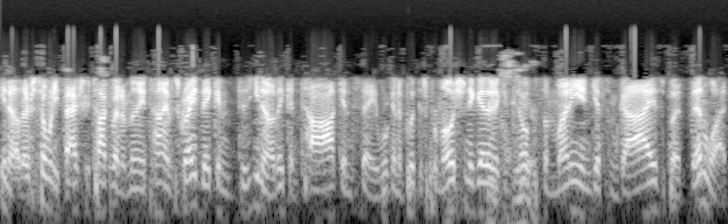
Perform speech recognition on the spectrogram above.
you know, there's so many factors we talked about a million times. Great, they can, you know, they can talk and say we're going to put this promotion together. They can come up with some money and get some guys, but then what?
